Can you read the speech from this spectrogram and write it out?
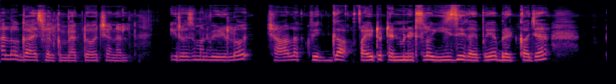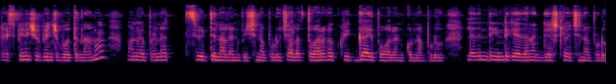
Hello guys welcome back to our channel. ఈరోజు మన వీడియోలో చాలా క్విక్గా ఫైవ్ టు టెన్ మినిట్స్లో ఈజీగా అయిపోయే బ్రెడ్ కాజా రెసిపీని చూపించబోతున్నాను. మనం ఎప్పుడైనా స్వీట్ తినాలనిపించినప్పుడు చాలా త్వరగా క్విక్గా అయిపోవాలనుకున్నప్పుడు లేదంటే ఇంటికి ఏదైనా గెస్ట్లు వచ్చినప్పుడు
